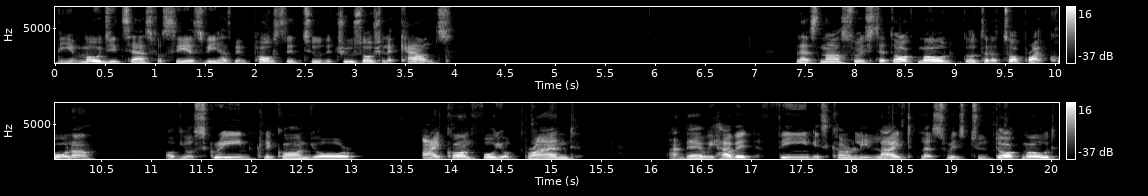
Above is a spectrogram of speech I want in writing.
The emoji test for CSV has been posted to the Truth Social account. Let's now switch to dark mode, go to the top right corner of your screen, click on your icon for your brand, and there we have it. Theme is currently light. Let's switch to dark mode.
